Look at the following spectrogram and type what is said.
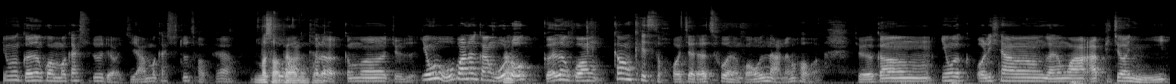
因为搿辰光没介许多条件，也没介许多钞票，没钞票侬脱了。葛么就是因为我帮侬讲，我老搿辰光刚开始学脚踏车个辰光，我是哪能学个？就是讲，因为屋里向搿辰光也比较严，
